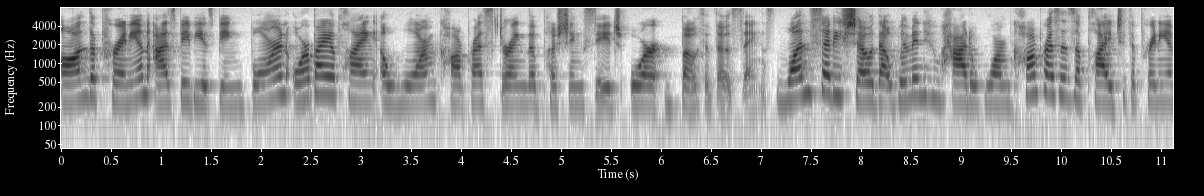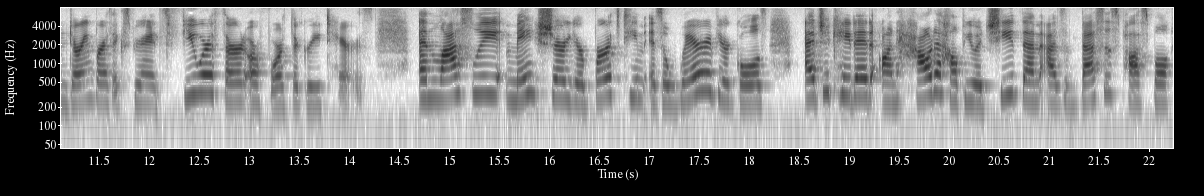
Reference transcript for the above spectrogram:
on the perineum as baby is being born or by applying a warm compress during the pushing stage or both of those things. One study showed that women who had warm compresses applied to the perineum during birth experienced fewer third or fourth degree tears. And lastly, make sure your birth team is aware of your goals, educated on how to help you achieve them as best as possible,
